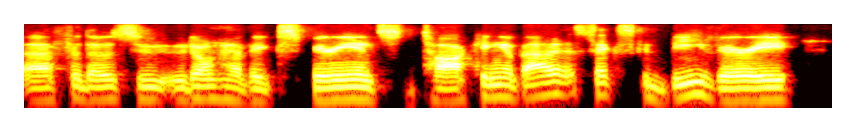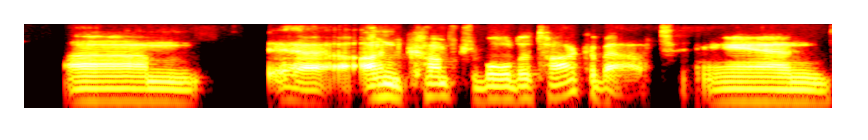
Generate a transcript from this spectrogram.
uh, for those who, who, don't have experience talking about it, sex could be very um, uh, uncomfortable to talk about. And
